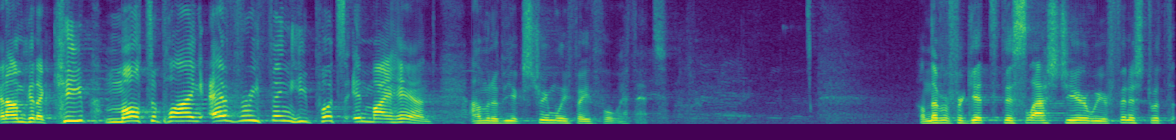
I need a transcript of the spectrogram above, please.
and I'm going to keep multiplying everything He puts in my hand. I'm going to be extremely faithful with it. I'll never forget this last year. We were finished with,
